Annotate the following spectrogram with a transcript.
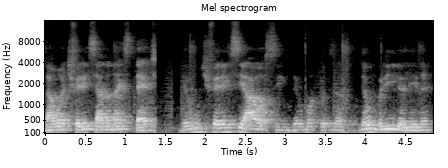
dar uma diferenciada na estética. Deu um diferencial assim, deu uma coisa, deu um brilho ali, né?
